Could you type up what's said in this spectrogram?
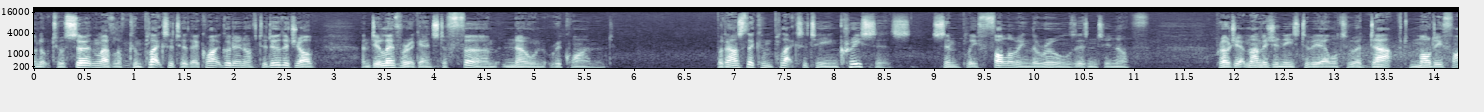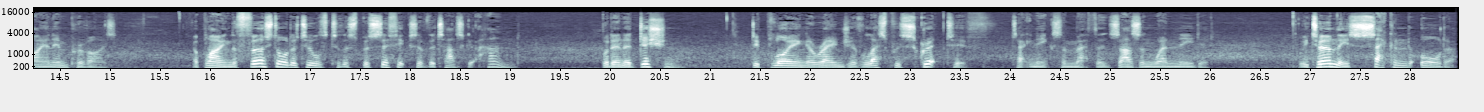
And up to a certain level of complexity, they're quite good enough to do the job and deliver against a firm, known requirement. But as the complexity increases, simply following the rules isn't enough. Project manager needs to be able to adapt, modify and improvise, applying the first order tools to the specifics of the task at hand, but in addition deploying a range of less prescriptive techniques and methods as and when needed. We term these second order,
